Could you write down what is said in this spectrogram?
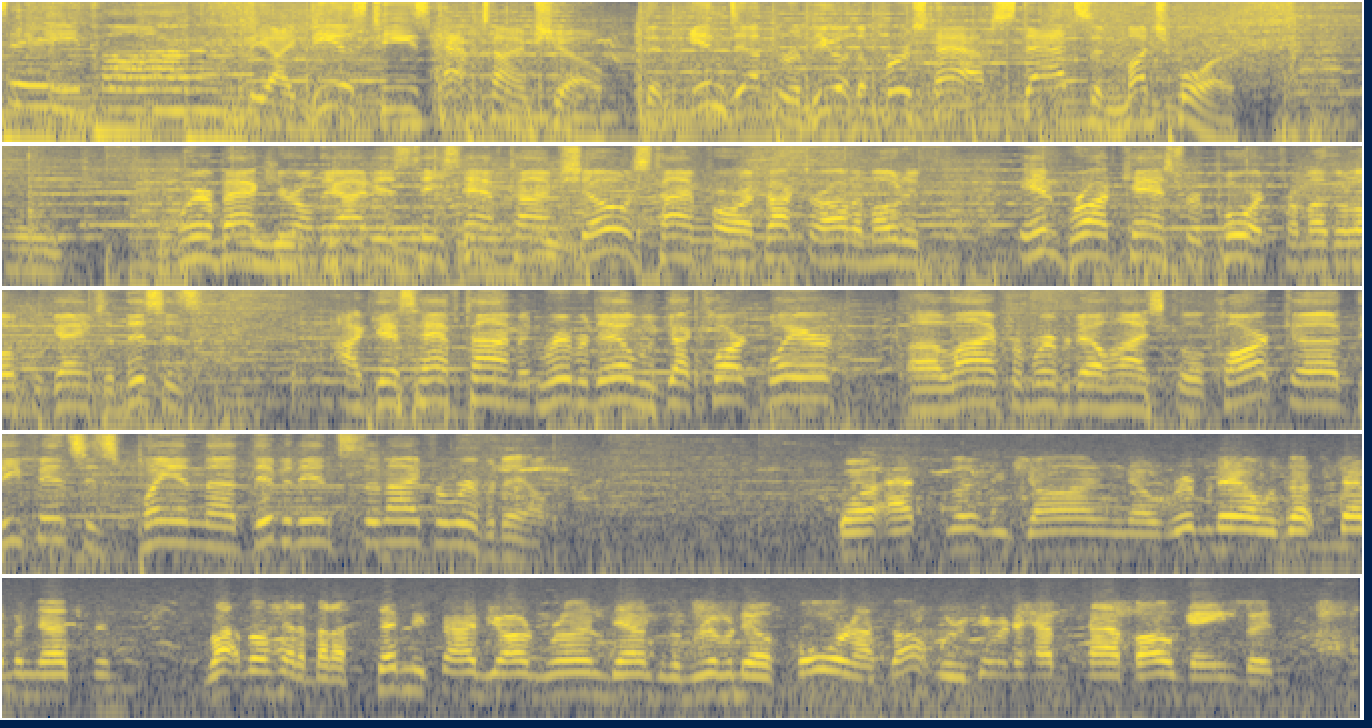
State Farm. The Ideas Tees halftime show, an in depth review of the first half, stats, and much more. We're back here on the Ideas Tees halftime show. It's time for a Dr. Automotive in broadcast report from other local games. And this is, I guess, halftime at Riverdale. We've got Clark Blair uh, live from Riverdale High School. Clark, uh, defense is playing uh, dividends tonight for Riverdale. Well, absolutely, John. You know, Riverdale was up 7 nothing. Rockvale had about a 75-yard run down to the Riverdale four, and I thought we were going to have a tie ball game, but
